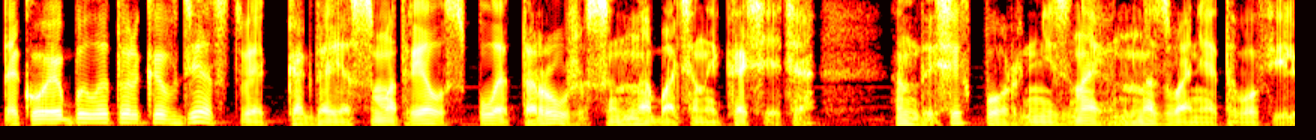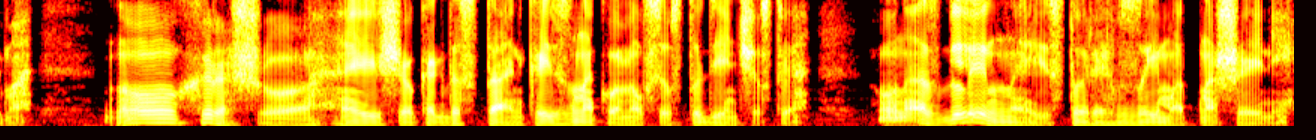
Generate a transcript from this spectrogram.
Такое было только в детстве, когда я смотрел «Сплэттер ужаса» на батиной кассете. До сих пор не знаю название этого фильма. Ну, хорошо. А еще когда с Танькой знакомился в студенчестве. У нас длинная история взаимоотношений.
